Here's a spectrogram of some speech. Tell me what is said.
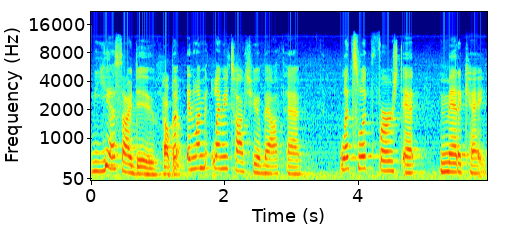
Yes, I do. How But, come? and let me, let me talk to you about that. Let's look first at Medicaid.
